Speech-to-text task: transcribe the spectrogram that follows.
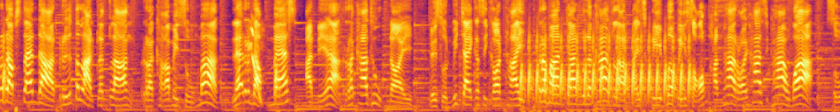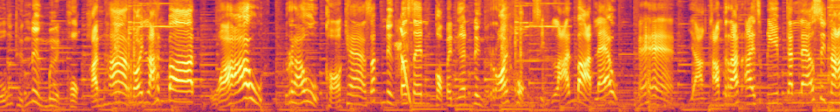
ระดับสแตนดาร์ดหรือตลาดกลางๆ ราคาไม่สูงมาก และระดับแมสอันเนี้ยราคาถูกหน่อย โดยศูนย์วิจัยกสิกรไทย ประมาณการมูลค่าตลาดไอศกรีมเมื่อปี 2555 ว่า สูงถึง 16,500 ล้านบาท ว้าว เราขอแค่สัก 1%ก็เป็นเงิน 160 ล้านบาทแล้วแหมอยากทำร้านไอศกรีมกันแล้วสินะ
